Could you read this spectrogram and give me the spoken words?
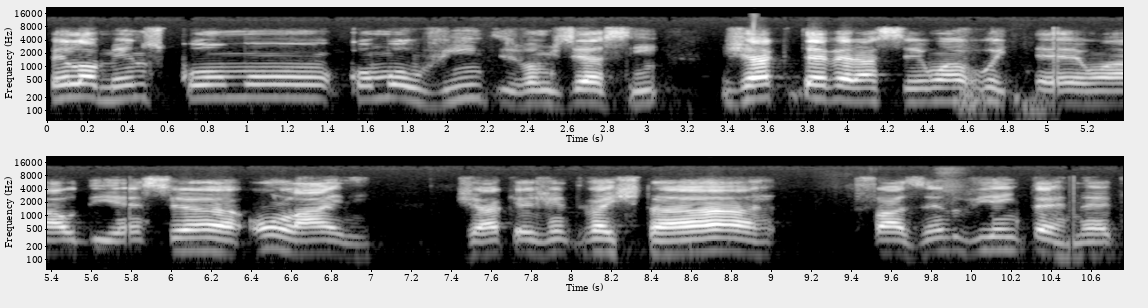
pelo menos como, como ouvintes, vamos dizer assim, já que deverá ser uma, é, uma audiência online, já que a gente vai estar fazendo via internet.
